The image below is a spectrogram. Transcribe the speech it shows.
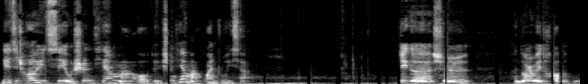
业绩超预期有升天马哦，对，升天马关注一下，这个是很多人被套的股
